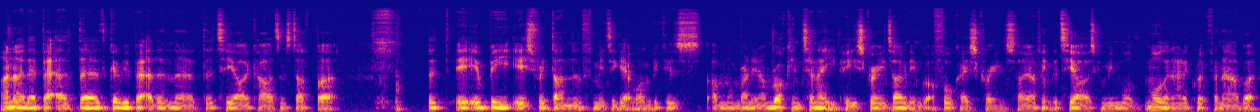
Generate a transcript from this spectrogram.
I know they're better. They're going to be better than the, the TI cards and stuff, but it, it'll be it's redundant for me to get one because I'm, running I'm rocking 1080p screens. I haven't even got a 4K screen, so I think the TIs can be more more than adequate for now. But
